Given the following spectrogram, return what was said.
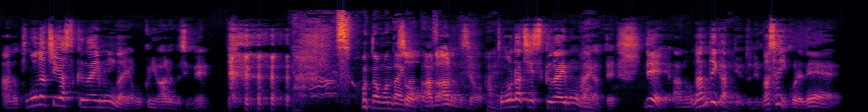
あの、友達が少ない問題が僕にはあるんですよね。そんな問題がそう、あの、あったんですかあるんですよ。はい友達少ない問題があって。で、あの、なんでかっていうとね、まさにこれで、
